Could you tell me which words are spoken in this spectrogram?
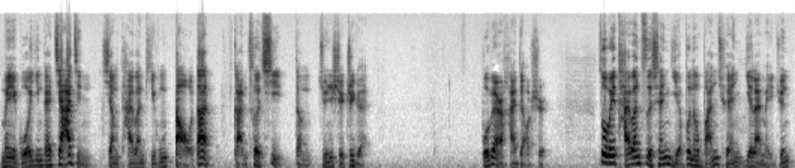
美国应该加紧向台湾提供导弹。感测器等军事支援。博威尔还表示，作为台湾自身也不能完全依赖美军，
